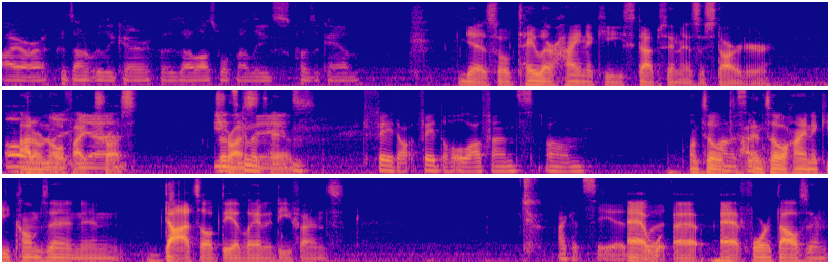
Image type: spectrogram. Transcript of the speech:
IR because I don't really care because I lost both my leagues because of Cam. Yeah, so Taylor Heinicke steps in as a starter. Oh, I don't know if I yeah. trust Easy trust gonna- him fade fade the whole offense. Um, until honestly. until Heinicke comes in and dots up the Atlanta defense I could see it. at but at at four thousand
